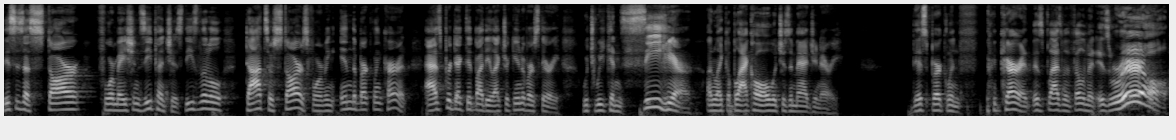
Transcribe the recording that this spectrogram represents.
This is a star formation Z pinches. These little dots are stars forming in the Birkeland current, as predicted by the electric universe theory, which we can see here, unlike a black hole, which is imaginary. This Birkeland current, this plasma filament, is real,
